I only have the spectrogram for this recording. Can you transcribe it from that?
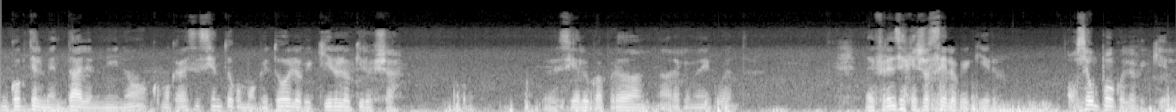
un cóctel mental en mí, ¿no? Como que a veces siento como que todo lo que quiero lo quiero ya. Lo decía Luca, perdón, ahora que me di cuenta. La diferencia es que yo sé lo que quiero, o sé un poco lo que quiero.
